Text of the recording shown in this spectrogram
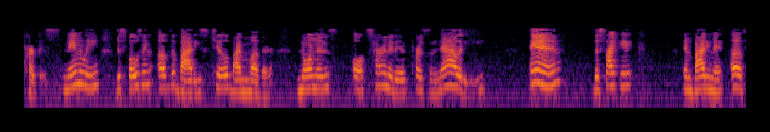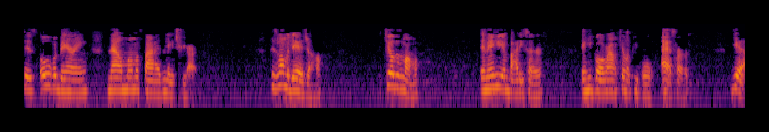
purpose, namely disposing of the bodies killed by Mother, Norman's alternative personality and the psychic embodiment of his overbearing, now mummified matriarch. His mama dead, y'all. Killed his mama. And then he embodies her. And he go around killing people as her. Yeah.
